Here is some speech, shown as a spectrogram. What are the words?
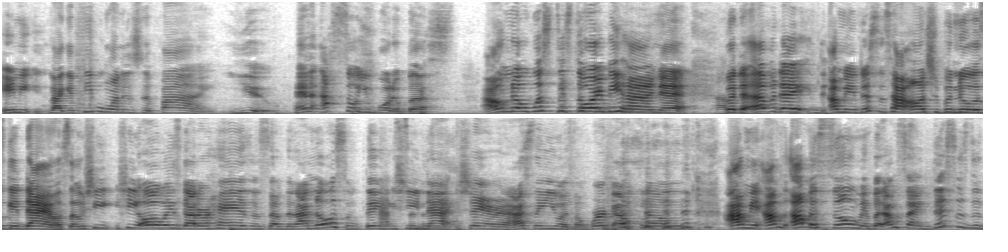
any like if people wanted to find you? And I saw you bought a bus. I don't know what's the story behind that, but the other day, I mean, this is how entrepreneurs get down. So she she always got her hands in something. I know some things she not sharing. I seen you in some workout clothes. I mean, I'm I'm assuming, but I'm saying this is the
